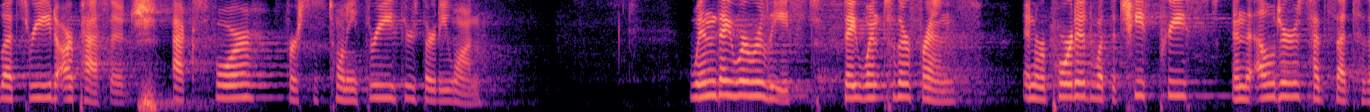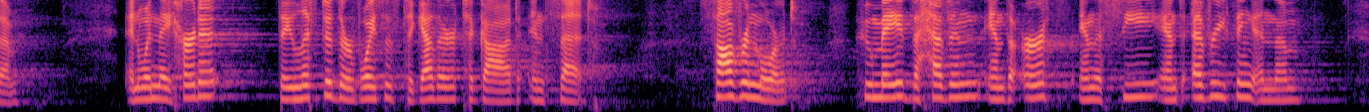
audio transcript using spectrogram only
Let's read our passage, Acts 4, verses 23 through 31. When they were released, they went to their friends and reported what the chief priest and the elders had said to them. And when they heard it, they lifted their voices together to God and said, Sovereign Lord, who made the heaven and the earth and the sea and everything in them,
